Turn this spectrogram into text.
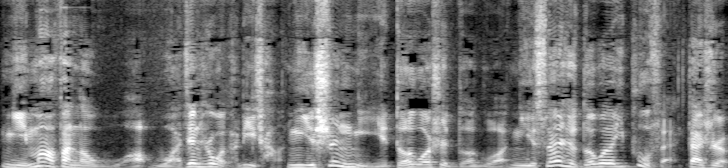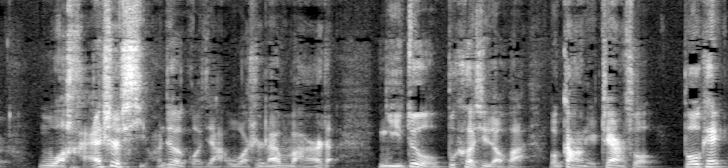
你冒犯了我，我坚持我的立场。你是你，德国是德国，你虽然是德国的一部分，但是我还是喜欢这个国家，我是来玩的。你对我不客气的话，我告诉你这样做不 OK。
